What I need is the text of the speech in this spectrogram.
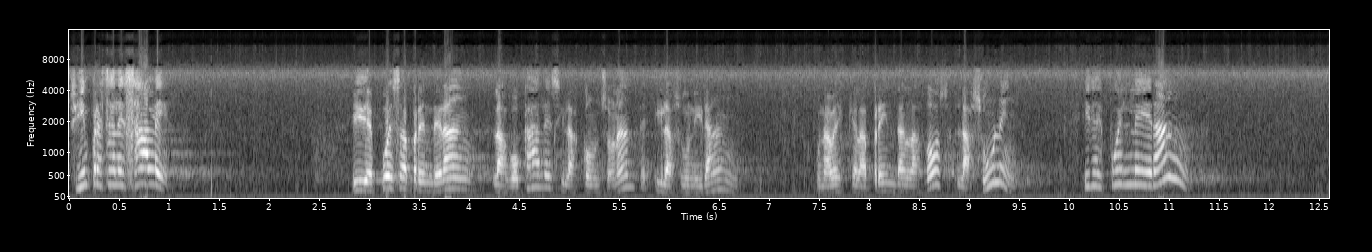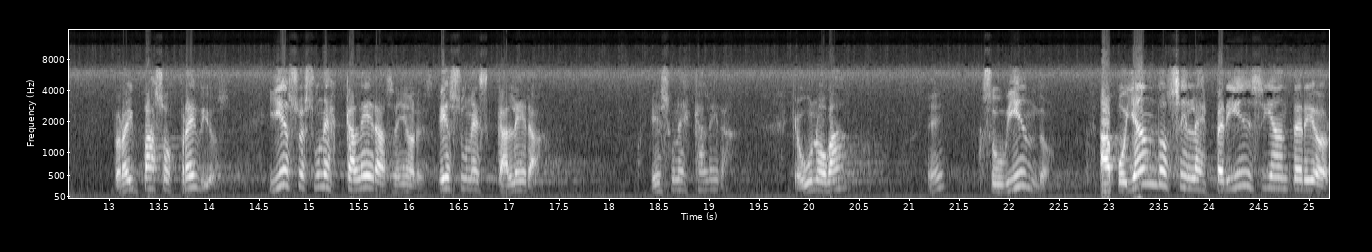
Siempre se le sale. Y después aprenderán las vocales y las consonantes y las unirán. Una vez que la aprendan las dos, las unen. Y después leerán. Pero hay pasos previos. Y eso es una escalera, señores. Es una escalera. Es una escalera. Que uno va ¿eh? subiendo, apoyándose en la experiencia anterior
